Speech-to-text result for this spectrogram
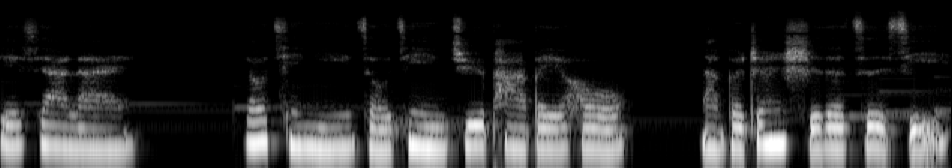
接下来，邀请你走进惧怕背后那个真实的自己，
